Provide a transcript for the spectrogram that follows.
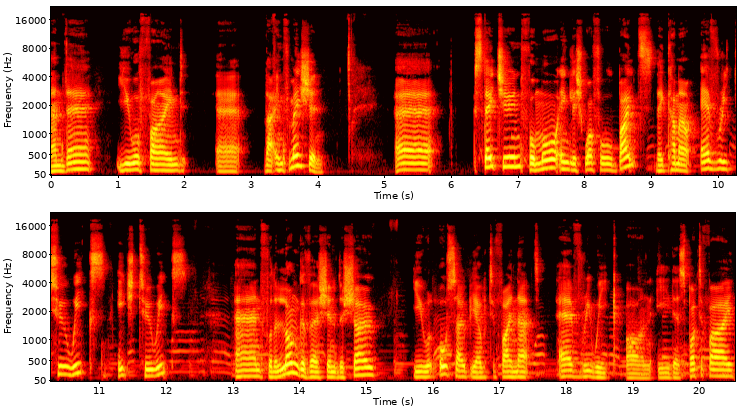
and there you will find uh, that information. Uh, stay tuned for more English Waffle bites. They come out every two weeks, each two weeks. And for the longer version of the show, you will also be able to find that every week on either Spotify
